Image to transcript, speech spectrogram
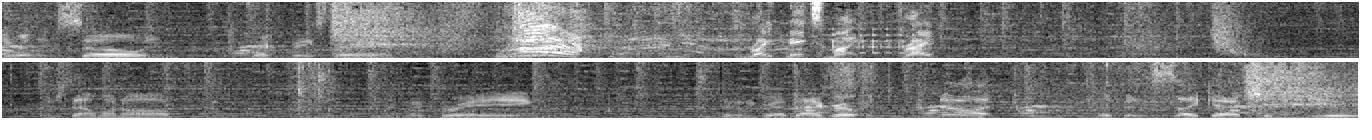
here like so, and direct face there. Right makes might, right? Finish that one off. And if I bring... They're gonna grab aggro. It did not. A little bit of psych action on you.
